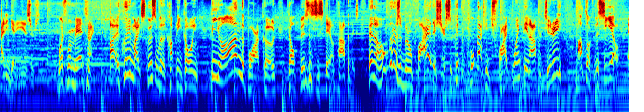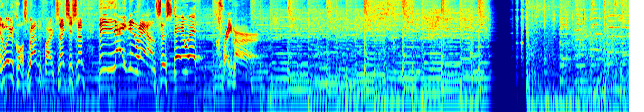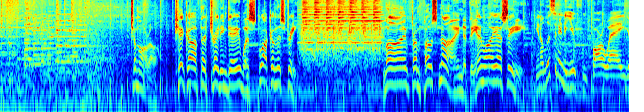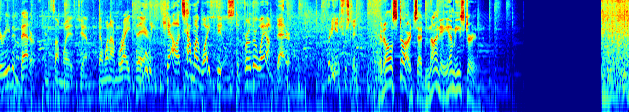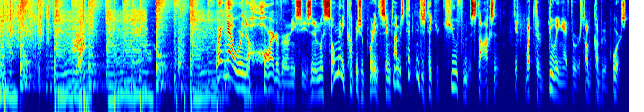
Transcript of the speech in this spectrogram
I didn't get any answers. Much more man tonight, uh, including my exclusive with a company going beyond the barcode to help businesses stay on top of things. Then the home builders have been on fire this year, so could the pullback in TRI Pointe be an opportunity? I'll talk to the CEO and all your calls rapid fire tonight's edition of the Lightning Round. So stay with Cramer. Tomorrow, kick off the trading day with Squawk on the Street. Live from Post 9 at the NYSE. You know, listening to you from far away, you're even better in some ways, Jim, than when I'm right there. Holy cow, that's how my wife feels. The further away, I'm better. Pretty interesting. It all starts at 9 a.m. Eastern. Right now, we're in the heart of earnings season, and with so many companies reporting at the same time, it's tempting to just take your cue from the stocks and what they're doing after some company reports.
